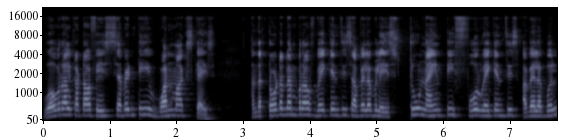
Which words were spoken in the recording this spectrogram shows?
Overall cutoff is 71 marks guys and the total number of vacancies available is 294 vacancies available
